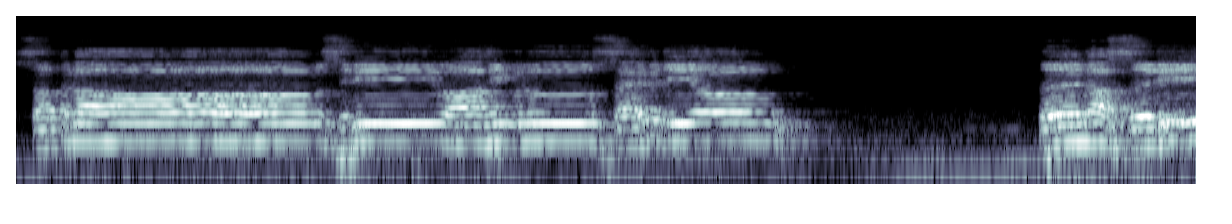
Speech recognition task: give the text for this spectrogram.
ਸਤਨਾਮ ਸ੍ਰੀ ਵਾਹਿਗੁਰੂ ਸਾਹਿਬ ਜੀਓ। ਤਨਸਰੀ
